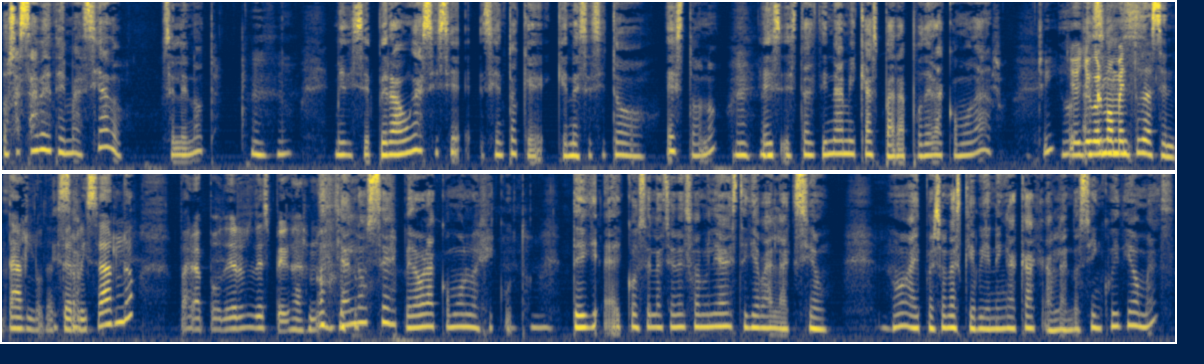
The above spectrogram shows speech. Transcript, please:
o sea, sabe demasiado, se le nota. Me dice, pero aún así siento que, que necesito esto, ¿no? es, estas dinámicas para poder acomodar. Sí, ya llegó el momento de asentarlo, de aterrizarlo para poder despegar, ¿no? Ya lo sé, pero ahora cómo lo ejecuto. eh, constelaciones familiares te lleva a la acción. ¿No? Hay personas que vienen acá hablando cinco idiomas,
